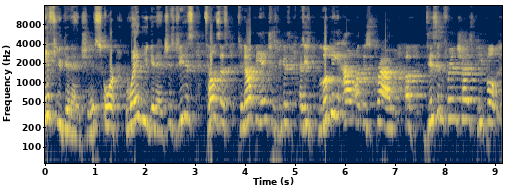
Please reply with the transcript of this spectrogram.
if you get anxious or when you get anxious. Jesus tells us to not be anxious because as he's looking out on this crowd of disenfranchised people,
